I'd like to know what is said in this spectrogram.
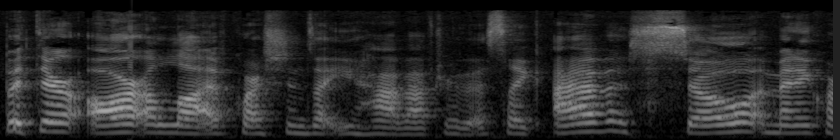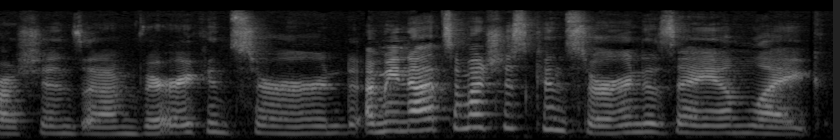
But there are a lot of questions that you have after this. Like I have so many questions and I'm very concerned. I mean, not so much as concerned as I am like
